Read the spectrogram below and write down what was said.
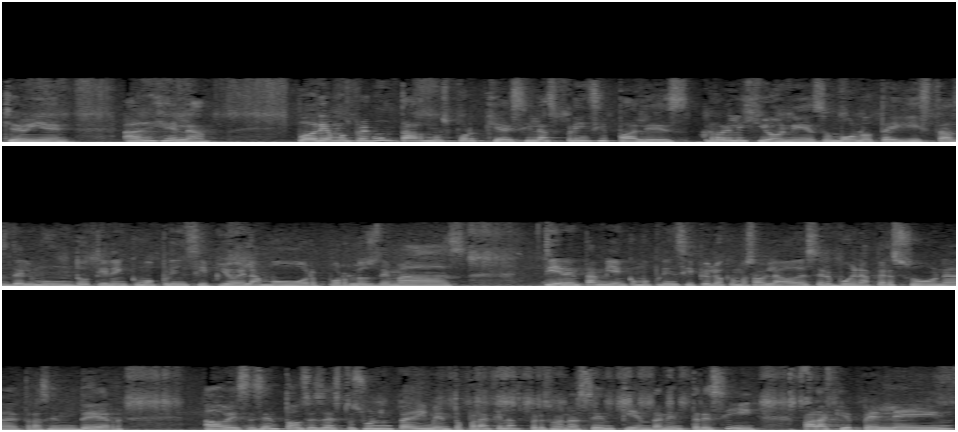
Qué bien. Ángela, podríamos preguntarnos por qué si las principales religiones monoteístas del mundo tienen como principio el amor por los demás, tienen también como principio lo que hemos hablado de ser buena persona, de trascender. A veces entonces esto es un impedimento para que las personas se entiendan entre sí, para que peleen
